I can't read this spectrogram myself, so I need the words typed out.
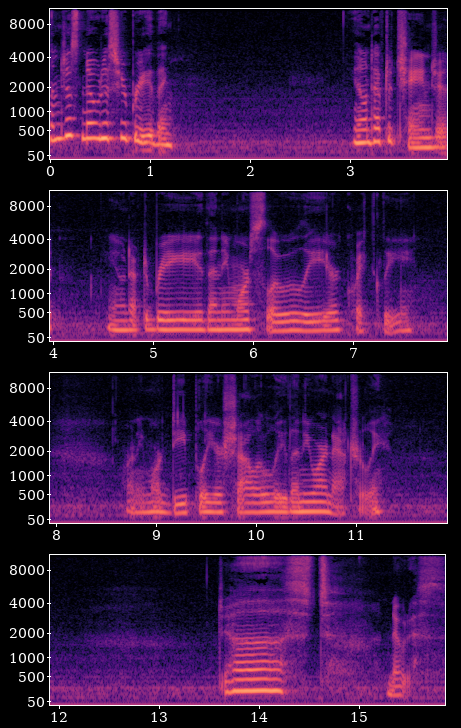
And just notice your breathing. You don't have to change it. You don't have to breathe any more slowly or quickly, or any more deeply or shallowly than you are naturally. Just notice.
